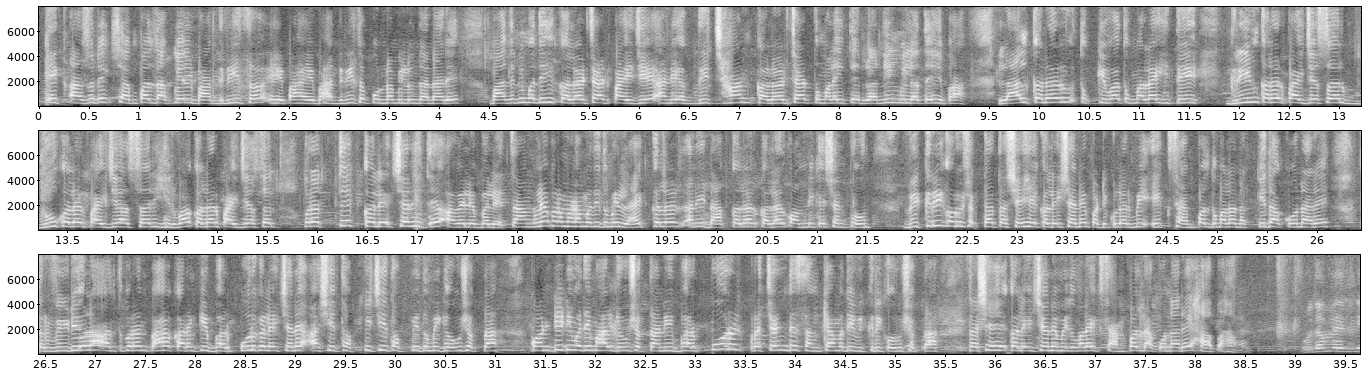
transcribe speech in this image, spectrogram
एक अजून एक सॅम्पल दाखवेल बांधणीचं. हे पहा हे बांधणीचं पूर्ण मिळून जाणार आहे. बांधणीमध्ये ही कलर चार्ट पाहिजे आणि अगदी छान कलर चार्ट तुम्हाला इथे रनिंग मिळत आहे. हे पहा लाल कलर किंवा तुम्हाला इथे ग्रीन कलर पाहिजे असेल ब्लू कलर पाहिजे असेल हिरवा कलर पाहिजे असेल प्रत्येक कलेक्शन इथे अवेलेबल आहे. चांगल्या प्रमाणामध्ये तुम्ही लाइट कलर आणि डार्क कलर कलर कॉम्बिनेशन ठेवून विक्री करू शकता. तसे हे कलेक्शन आहे. पर्टिक्युलर मी एक सॅम्पल तुम्हाला नक्की दाखवणार आहे. तर व्हिडिओला अंतपर्यंत पहा कारण की भरपूर कलेक्शन आहे. अशी थप्पी थप्पीची थप्पी तुम्ही घेऊ शकता क्वांटिटीमध्ये माल घेऊ शकता आणि भरपूर प्रचंड संख्यामध्ये विक्री करू शकता. तसे हे कलेक्शन आहे. मी तुम्हाला एक सॅम्पल दाखवणार आहे. हा पहा.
